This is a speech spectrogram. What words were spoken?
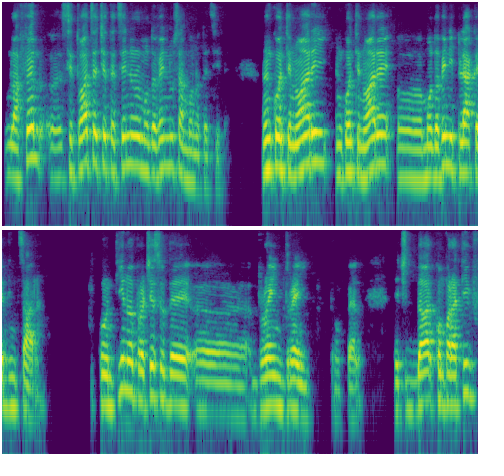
la fel, situația cetățenilor moldoveni nu s-a îmbunătățit. În continuare, în continuare moldovenii pleacă din țară. Continuă procesul de brain drain, într-un fel. Deci doar comparativ,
